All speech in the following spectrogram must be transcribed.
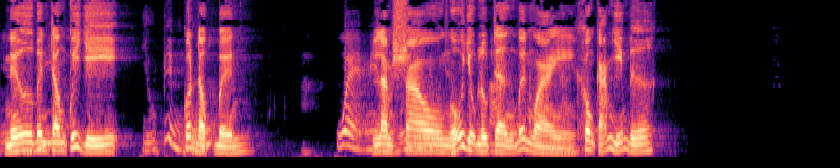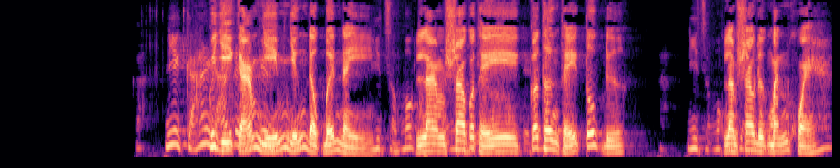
Nếu bên trong quý vị có độc bệnh làm sao ngũ dục lục trần bên ngoài không cảm nhiễm được? Quý vị cảm nhiễm những độc bệnh này làm sao có thể có thân thể tốt được? Làm sao được mạnh khỏe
